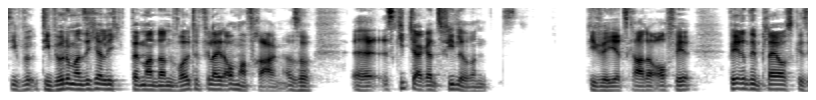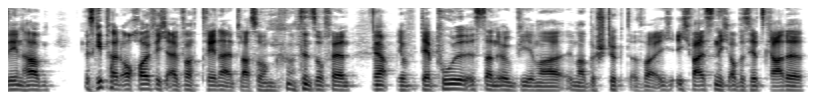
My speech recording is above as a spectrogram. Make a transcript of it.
die, die würde man sicherlich, wenn man dann wollte, vielleicht auch mal fragen. Also äh, es gibt ja ganz viele und wie wir jetzt gerade auch während den Playoffs gesehen haben, es gibt halt auch häufig einfach Trainerentlassungen und insofern ja. der, Pool ist dann irgendwie immer immer bestückt. Also ich, ich weiß nicht, ob es jetzt gerade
